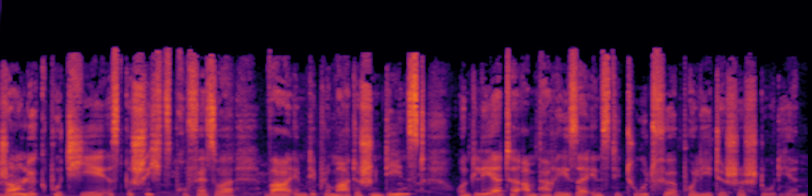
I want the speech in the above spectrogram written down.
Jean-Luc Poutier ist Geschichtsprofessor, war im diplomatischen Dienst und lehrte am Pariser Institut für politische Studien.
